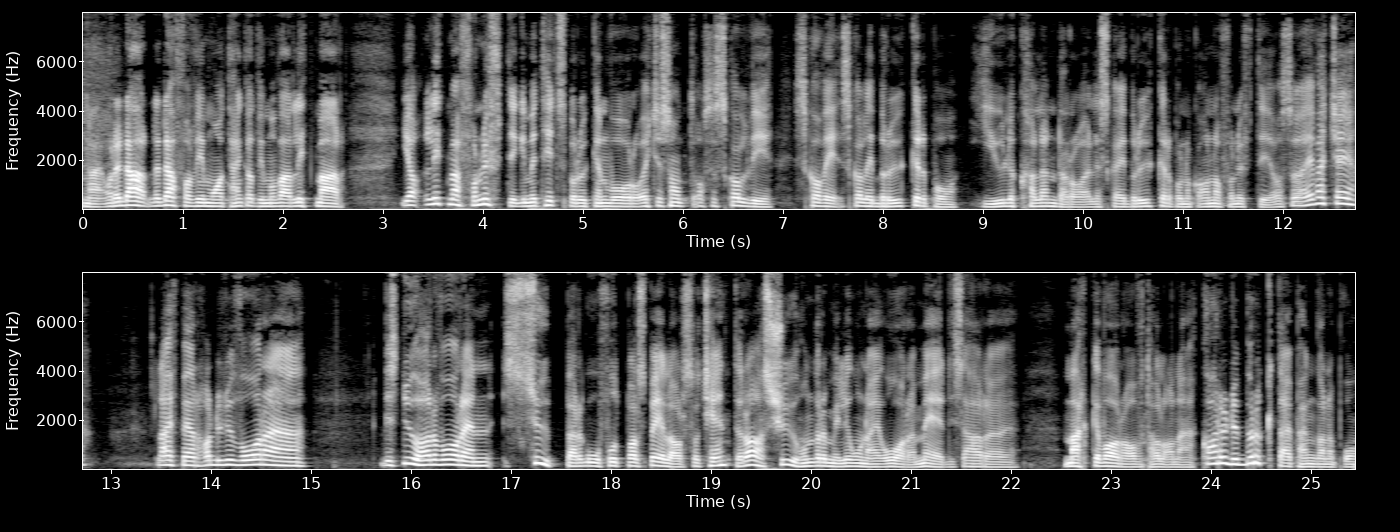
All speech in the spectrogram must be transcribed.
Nei, og det er, der, det er derfor vi må tenke at vi må være litt mer ja, litt mer fornuftige med tidsbruken vår, og ikke sånt Altså, skal vi Skal, vi, skal jeg bruke det på julekalendere, eller skal jeg bruke det på noe annet fornuftig? Altså, jeg vet ikke, Leif Per, hadde du vært Hvis du hadde vært en supergod fotballspiller som tjente da 700 millioner i året med disse her eh, merkevareavtalene, hva hadde du brukt de pengene på?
